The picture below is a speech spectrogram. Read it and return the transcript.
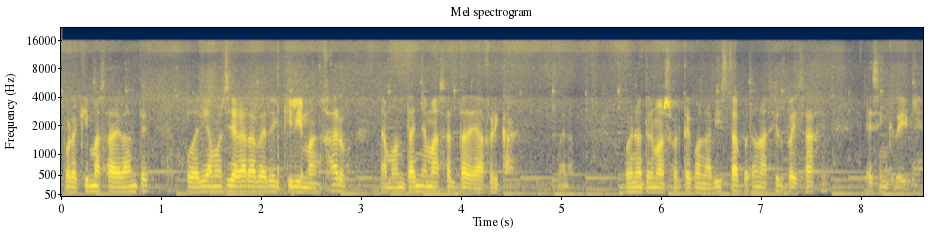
por aquí más adelante, podríamos llegar a ver el Kilimanjaro, la montaña más alta de África. Bueno, hoy no tenemos suerte con la vista, pero aún así el paisaje es increíble.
